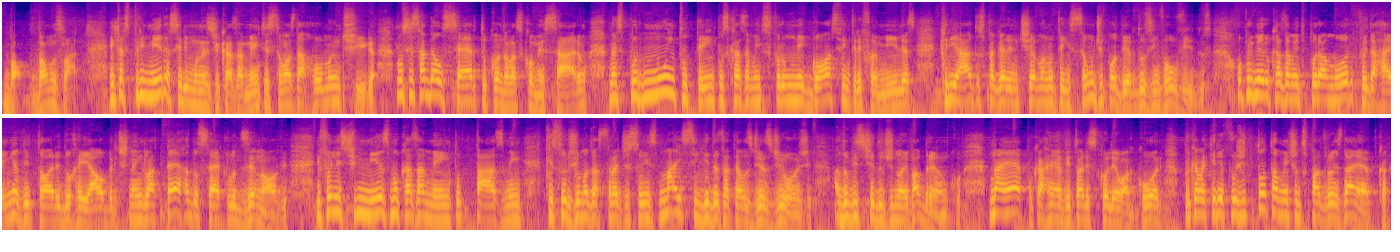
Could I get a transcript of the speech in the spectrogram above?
Bom, vamos lá. Entre as primeiras cerimônias de casamento estão as da Roma Antiga. Não se sabe ao certo quando elas começaram, mas por muito tempo os casamentos foram um negócio entre famílias, criados para garantir a manutenção de poder dos envolvidos. O primeiro casamento por amor foi da Rainha Vitória e do Rei Albert na Inglaterra do século XIX. E foi neste mesmo casamento, pasmem, que surgiu uma das tradições mais seguidas até os dias de hoje, a do vestido de noiva branco. Na época, a Rainha Vitória escolheu a cor porque ela queria fugir totalmente dos padrões da época,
